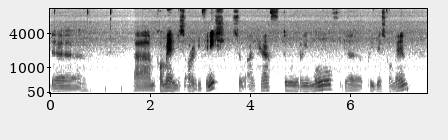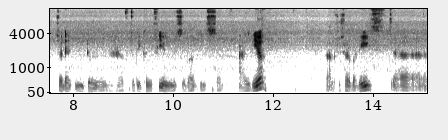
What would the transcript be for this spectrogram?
the um, command is already finished so I have to remove the previous command so that you don't have to be confused about this uh, idea. I'm so sorry about this. Uh,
